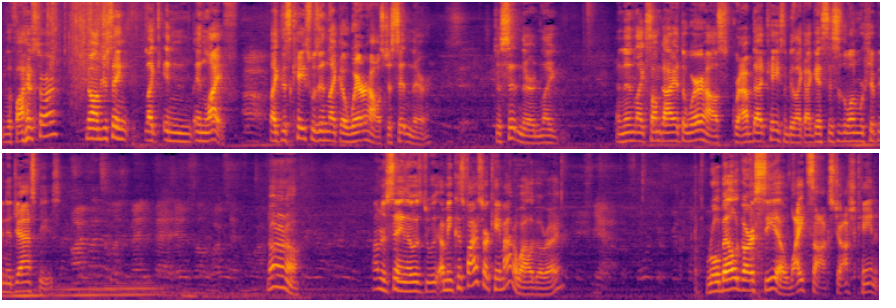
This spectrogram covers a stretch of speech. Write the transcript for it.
The five star? No, I'm just saying, like in in life. Like this case was in like a warehouse, just sitting there, just sitting there, and like, and then like some guy at the warehouse grabbed that case and be like, I guess this is the one we're shipping to Jaspys. No, no, no. I'm just saying that was. I mean, because five star came out a while ago, right? Yeah. Robel Garcia, White Sox, Josh Kanan,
